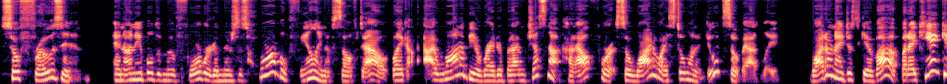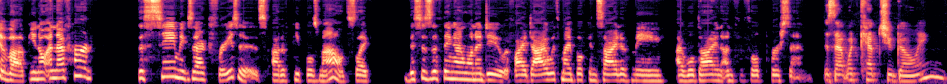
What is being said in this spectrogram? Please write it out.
so frozen and unable to move forward. And there's this horrible feeling of self doubt. Like, I want to be a writer, but I'm just not cut out for it. So, why do I still want to do it so badly? Why don't I just give up? But I can't give up, you know? And I've heard the same exact phrases out of people's mouths like, this is the thing I want to do. If I die with my book inside of me, I will die an unfulfilled person. Is that what kept you going?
